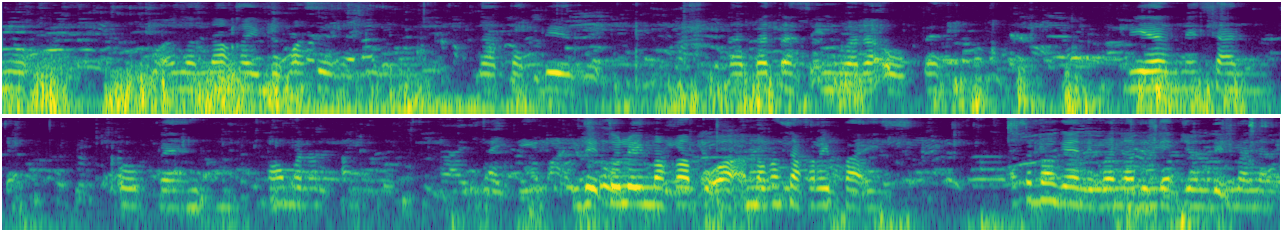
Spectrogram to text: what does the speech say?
Yo, ko alam na kay bukas eh. Dapat dito. Dapat as in wara open. Biyernes Santo. Open. Ako man ang Hindi tuloy makapu makasacrifice. Asa bagay, di ba na religion di man nag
